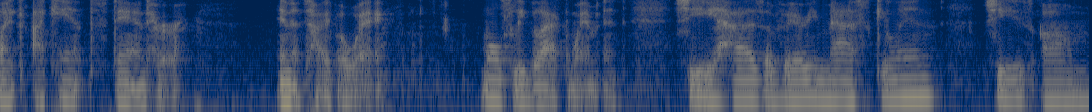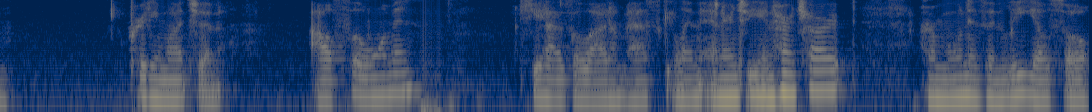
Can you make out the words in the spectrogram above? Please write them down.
like I can't stand her in a type of way. Mostly black women. She has a very masculine, she's um pretty much an alpha woman. She has a lot of masculine energy in her chart. Her moon is in Leo, so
